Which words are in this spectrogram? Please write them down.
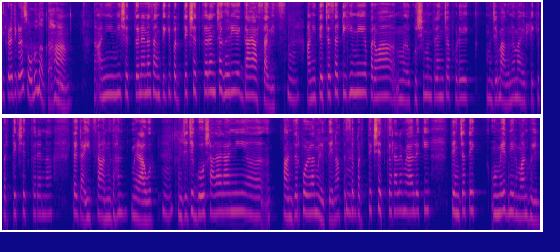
इकडे तिकडे सोडू नका हा. आणि मी शेतकऱ्यांना सांगते की प्रत्येक शेतकऱ्यांच्या घरी एक गाय असावीच. आणि त्याच्यासाठीही मी परवा कृषी मंत्र्यांच्या पुढे एक म्हणजे मागणं मागितली की प्रत्येक शेतकऱ्यांना त्या गायीचं अनुदान मिळावं. म्हणजे जे गोशाळाला आणि पांजरपोळला मिळते ना तसं प्रत्येक शेतकऱ्याला मिळालं की त्यांच्यात एक उमेद निर्माण होईल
